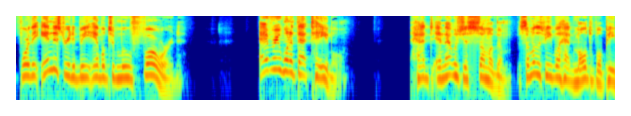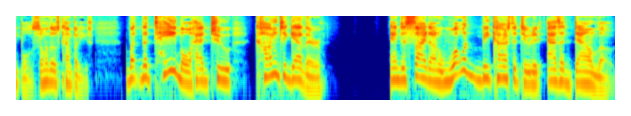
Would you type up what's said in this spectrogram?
for the industry to be able to move forward, everyone at that table had, and that was just some of them. Some of those people had multiple people, some of those companies, but the table had to come together and decide on what would be constituted as a download.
